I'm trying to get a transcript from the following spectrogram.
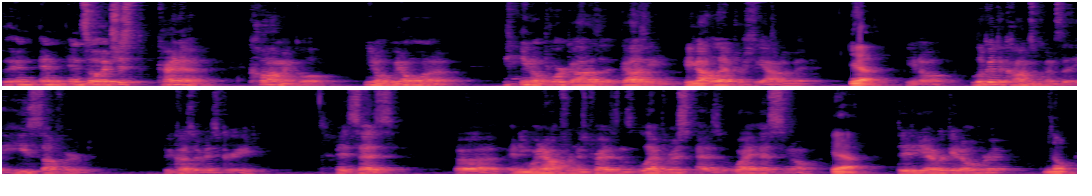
And, and, and so it's just kind of comical. You know, we don't want to, you know, poor Gaza, Ghazi, he got leprosy out of it. Yeah. You know, look at the consequence that he suffered because of his greed. It says, uh, and he went out from his presence leprous as white as snow. Yeah. Did he ever get over it? Nope.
